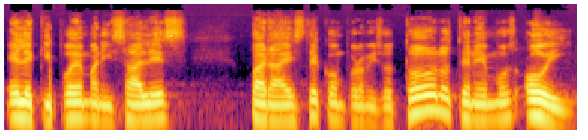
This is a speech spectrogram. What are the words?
el equipo de Manizales para este compromiso. Todo lo tenemos hoy.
